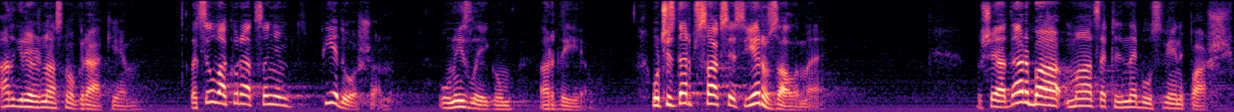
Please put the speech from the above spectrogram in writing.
atgriešanās no grēkiem, lai cilvēki varētu saņemt atdošanu un izlīgumu ar Dievu. Un šis darbs sāksies Jeruzalemē. Šajā darbā mācekļi nebūs vieni paši.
